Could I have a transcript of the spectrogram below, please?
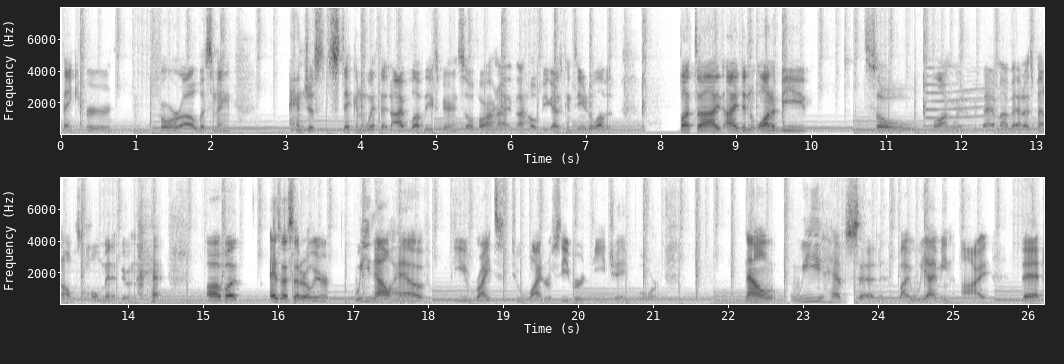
Thank you for for uh, listening and just sticking with it. I've loved the experience so far, and I, I hope you guys continue to love it. But uh, I, I didn't want to be so long-winded with that. My bad. I spent almost a whole minute doing that. Uh, but as I said earlier, we now have the rights to wide receiver DJ Moore. Now, we have said, by we I mean I, that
